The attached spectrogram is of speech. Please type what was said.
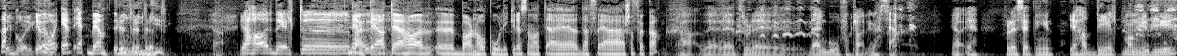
Det går ikke Jo, jo, ett et ben. Rundt, rundt, rundt. Jeg har delt uh, Nevnte jeg at jeg har uh, barn og alkoholikere, sånn at jeg, derfor jeg er så fucka? Ja, det, det, jeg tror det, det er en god forklaring, altså. Ja, ja, for den setningen 'jeg har delt mange dyr'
